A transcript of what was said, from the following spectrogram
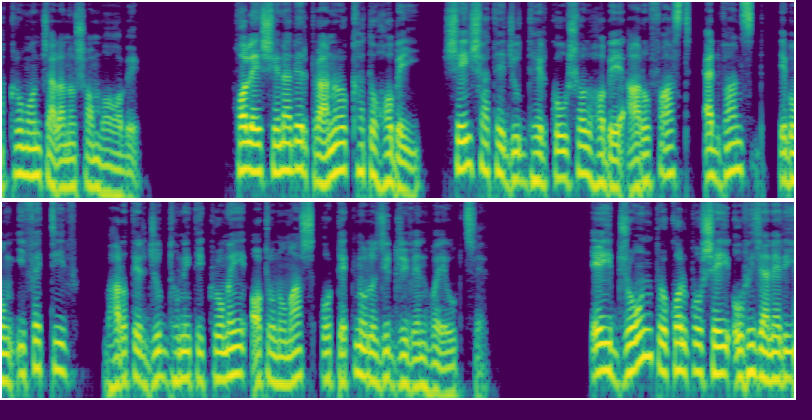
আক্রমণ চালানো সম্ভব হবে। ফলে সেনাদের প্রাণরক্ষা তো হবেই, সেই সাথে যুদ্ধের কৌশল হবে আরও ফাস্ট, অ্যাডভান্সড এবং ইফেক্টিভ। ভারতের যুদ্ধনীতি ক্রমেই অটোনোমাস ও টেকনোলজি ড্রিভেন হয়ে উঠছে। এই ড্রোন প্রকল্প সেই অভিযানেরই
